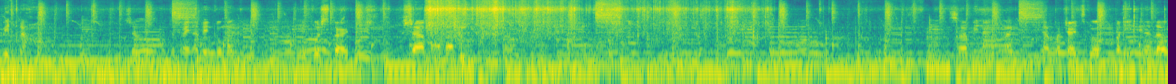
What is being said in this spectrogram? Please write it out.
Wait lang. So, try natin kung mag push start siya mga buddy. Sabi ng nagpa-charge ko, palitin na daw.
